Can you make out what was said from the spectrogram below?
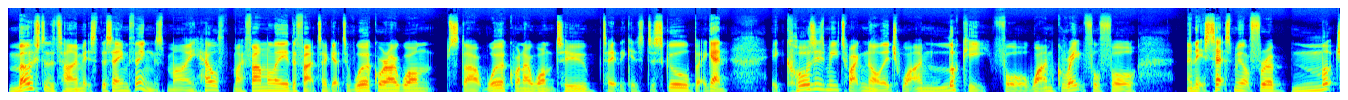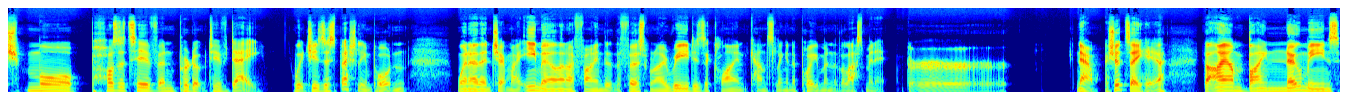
Most of the time, it's the same things my health, my family, the fact I get to work where I want, start work when I want to, take the kids to school. But again, it causes me to acknowledge what I'm lucky for, what I'm grateful for, and it sets me up for a much more positive and productive day, which is especially important when I then check my email and I find that the first one I read is a client cancelling an appointment at the last minute. Grrr. Now, I should say here that I am by no means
